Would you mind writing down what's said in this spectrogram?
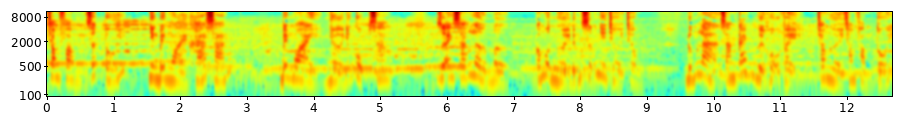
Trong phòng rất tối, Nhưng bên ngoài khá sáng. Bên ngoài nhờ những cụm sao. Giữa ánh sáng lờ mờ, Có một người đứng sững như trời trồng. Đúng là giang cách người hộ vệ Cho người trong phòng tối.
